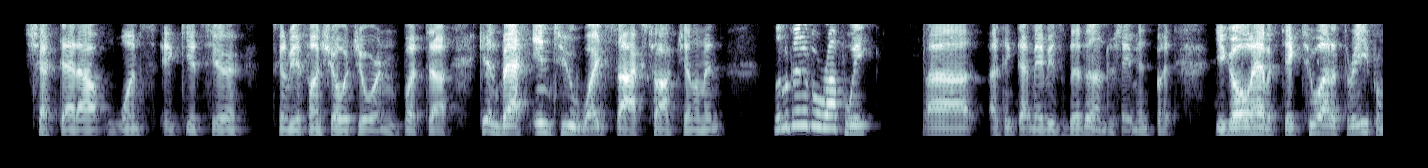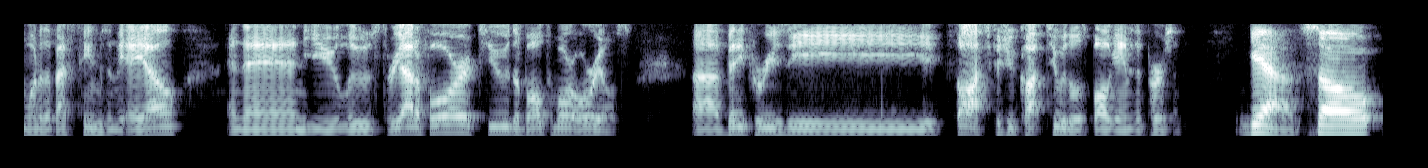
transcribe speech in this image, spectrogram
Check that out once it gets here. It's going to be a fun show with Jordan. But uh, getting back into White Sox talk, gentlemen, a little bit of a rough week. Uh, I think that maybe it's a bit of an understatement, but you go have a take two out of three from one of the best teams in the AL, and then you lose three out of four to the Baltimore Orioles. Uh, Vinny Parisi, thoughts because you caught two of those ball games in person. Yeah. So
